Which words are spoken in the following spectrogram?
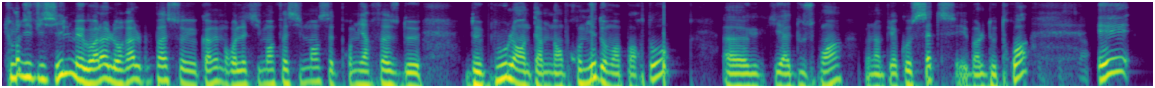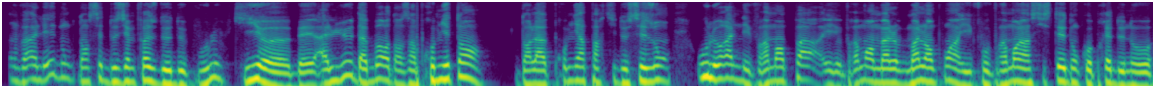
toujours difficile, mais voilà, le Real passe euh, quand même relativement facilement cette première phase de, de poule en terminant premier devant Porto, euh, qui a 12 points. L'Olympiakos 7 et Balle de 3. Et on va aller donc dans cette deuxième phase de, de poule qui ben, a lieu d'abord dans un premier temps dans la première partie de saison où l'oral n'est vraiment pas est vraiment mal, mal en point. Il faut vraiment insister donc auprès de nos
